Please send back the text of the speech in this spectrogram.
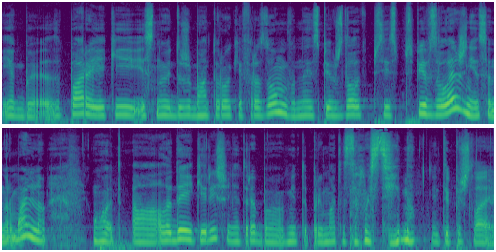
якби пари, які існують дуже багато років разом, вони співзалежні, це нормально. От, але деякі рішення треба вміти приймати самостійно. І ти пішла і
